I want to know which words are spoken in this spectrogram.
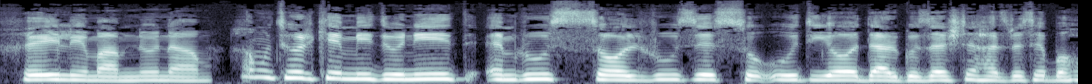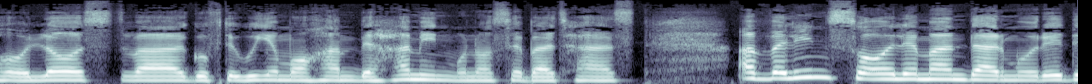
خیلی ممنونم. همونطور که می‌دونید امروز سال روز سعود یا درگذشت حضرت بهاءالله و گفتگوی ما هم به همین مناسبت هست. اولین سوال من در مورد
